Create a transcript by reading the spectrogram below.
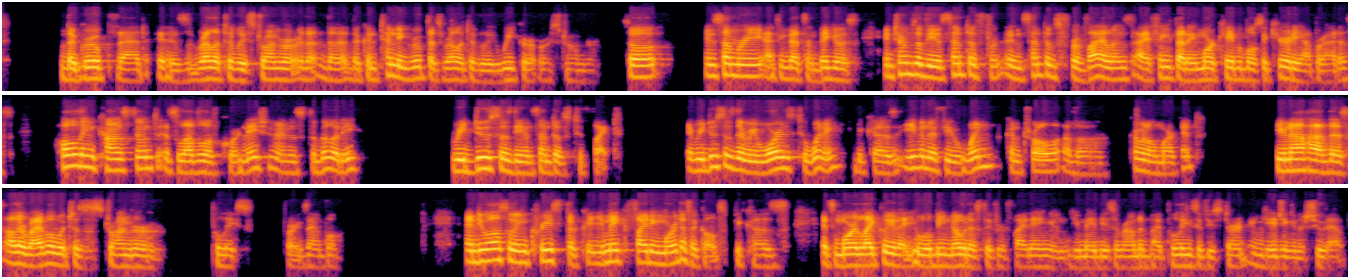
the group that is relatively stronger or the, the, the contending group that's relatively weaker or stronger. So in summary, I think that's ambiguous. In terms of the incentives for, incentives for violence, I think that a more capable security apparatus, holding constant its level of coordination and its stability, reduces the incentives to fight. It reduces the rewards to winning because even if you win control of a criminal market, you now have this other rival, which is a stronger police, for example. And you also increase the, you make fighting more difficult because it's more likely that you will be noticed if you're fighting and you may be surrounded by police if you start engaging in a shootout.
